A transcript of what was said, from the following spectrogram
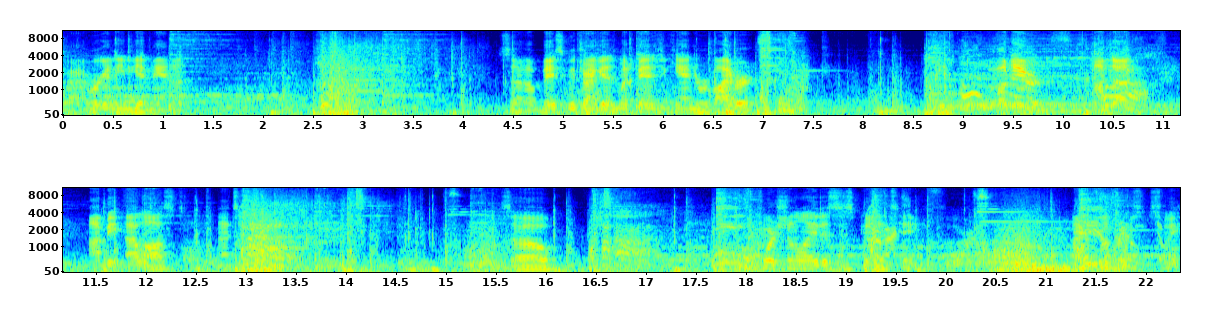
Alright, we're gonna need to get mana. So basically try and get as much mana as you can to revive her. Oh dear! I'm done. I beat. I lost. That's okay. So, unfortunately, this is gonna take four. Iron flippers. Sweet.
